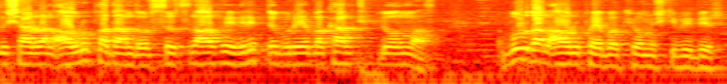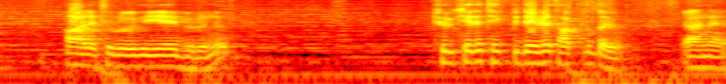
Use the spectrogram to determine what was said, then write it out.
dışarıdan Avrupa'dan doğru sırtını Avrupa'ya verip de buraya bakan tipli olmaz. Buradan Avrupa'ya bakıyormuş gibi bir haleti ruhiyeye bürünür. Türkiye'de tek bir devlet aklı da yok. Yani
